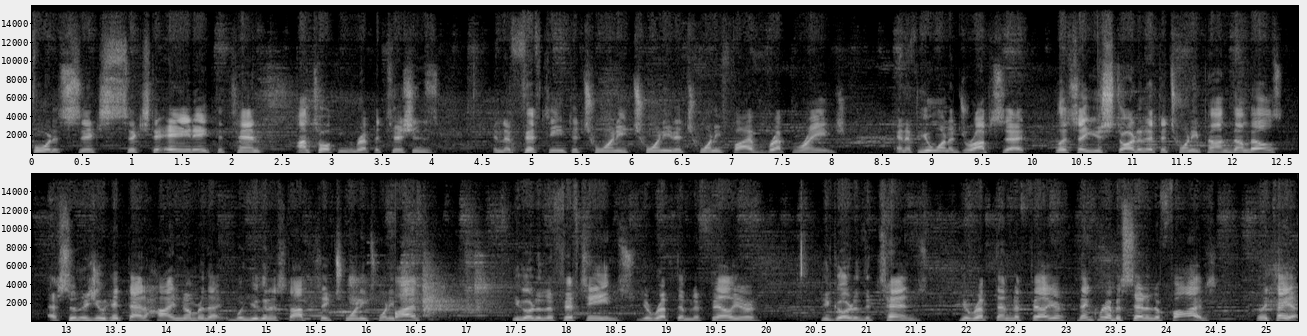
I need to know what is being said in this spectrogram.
four to six, six to eight, eight to 10. I'm talking repetitions in the 15 to 20, 20 to 25 rep range. And if you want a drop set, let's say you started at the 20 pound dumbbells, as soon as you hit that high number that where you're gonna stop, say 20, 25, you go to the 15s, you rep them to failure, you go to the 10s, you rep them to failure, then grab a set of the fives. Let me tell you,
